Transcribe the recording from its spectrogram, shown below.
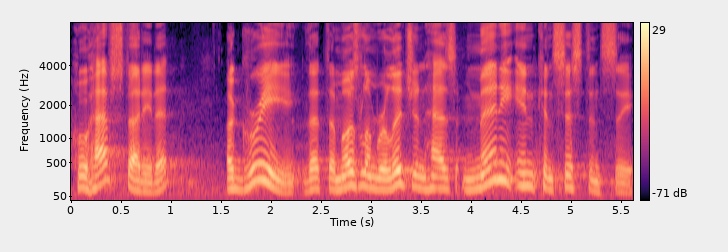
who have studied it agree that the Muslim religion has many inconsistency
